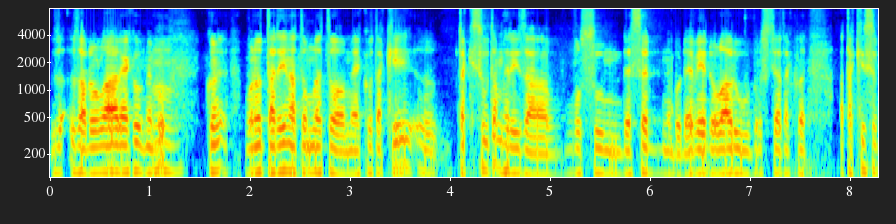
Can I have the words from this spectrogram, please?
za, za dolar, jako, nebo Hmm. Ono tady na tomhle tom, jako taky, eh, taky jsou tam hry za 8, 10 nebo 9 dolarů prostě a takhle a taky se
